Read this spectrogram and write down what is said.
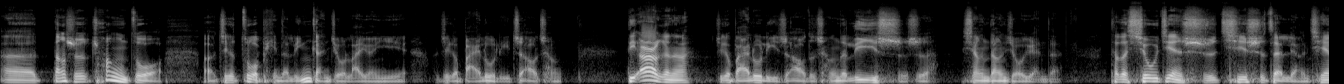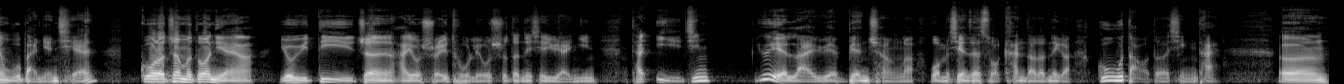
呃，当时创作。呃，这个作品的灵感就来源于这个白鹿里之奥城。第二个呢，这个白鹿里之奥的城的历史是相当久远的，它的修建时期是在两千五百年前。过了这么多年啊，由于地震还有水土流失的那些原因，它已经越来越变成了我们现在所看到的那个孤岛的形态。嗯，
